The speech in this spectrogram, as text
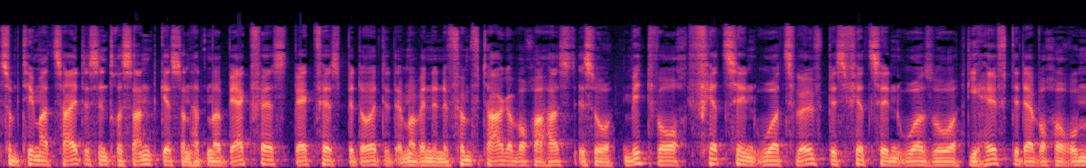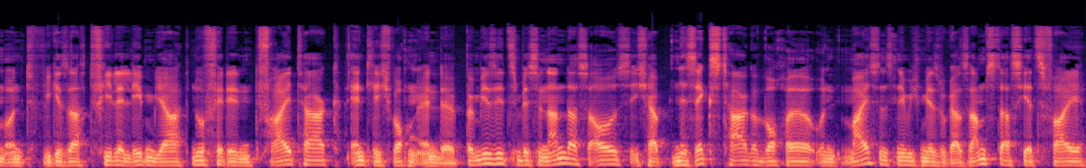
zum Thema Zeit ist interessant. Gestern hatten wir Bergfest. Bergfest bedeutet immer, wenn du eine Fünf-Tage-Woche hast, ist so Mittwoch 14 Uhr, 12 bis 14 Uhr so die Hälfte der Woche rum. Und wie gesagt, viele leben ja nur für den Freitag, endlich Wochenende. Wochenende. Bei mir sieht es ein bisschen anders aus. Ich habe eine Sechs-Tage-Woche und meistens nehme ich mir sogar samstags jetzt frei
